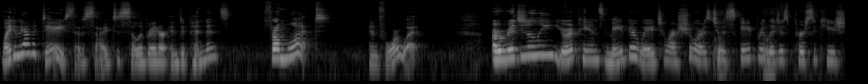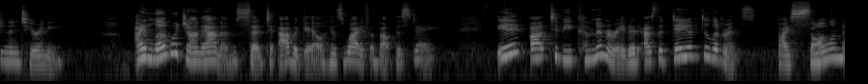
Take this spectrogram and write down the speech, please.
Why do we have a day set aside to celebrate our independence? From what and for what? Originally, Europeans made their way to our shores to escape religious persecution and tyranny. I love what John Adams said to Abigail, his wife, about this day. It ought to be commemorated as the day of deliverance by solemn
